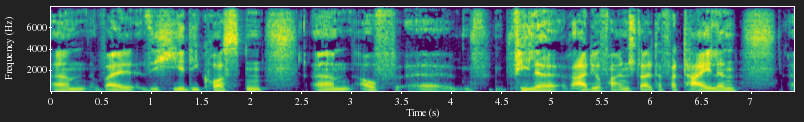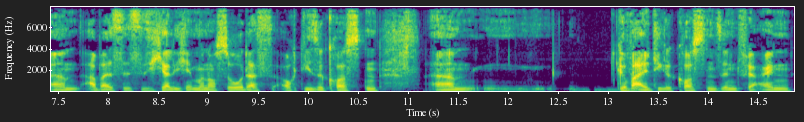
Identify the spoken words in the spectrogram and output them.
ähm, weil sich hier die Kosten ähm, auf äh, viele Radioveranstalter verteilen. Ähm, aber es ist sicherlich immer noch so, dass auch diese Kosten ähm, gewaltige Kosten sind für einen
